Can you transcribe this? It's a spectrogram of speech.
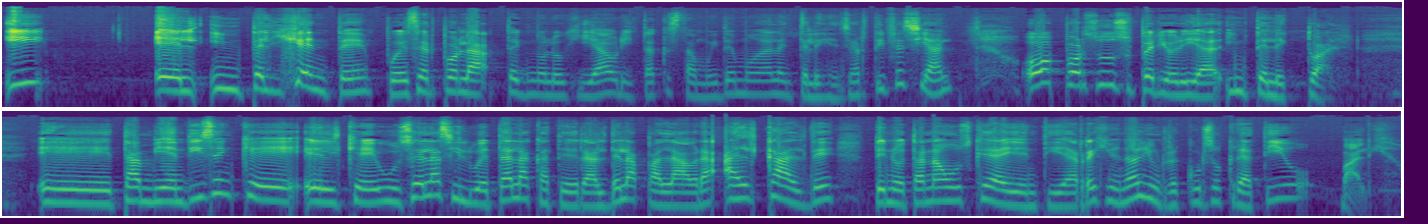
y el inteligente puede ser por la tecnología ahorita que está muy de moda, la inteligencia artificial, o por su superioridad intelectual. Eh, también dicen que el que use la silueta de la catedral de la palabra alcalde denota una búsqueda de identidad regional y un recurso creativo válido.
